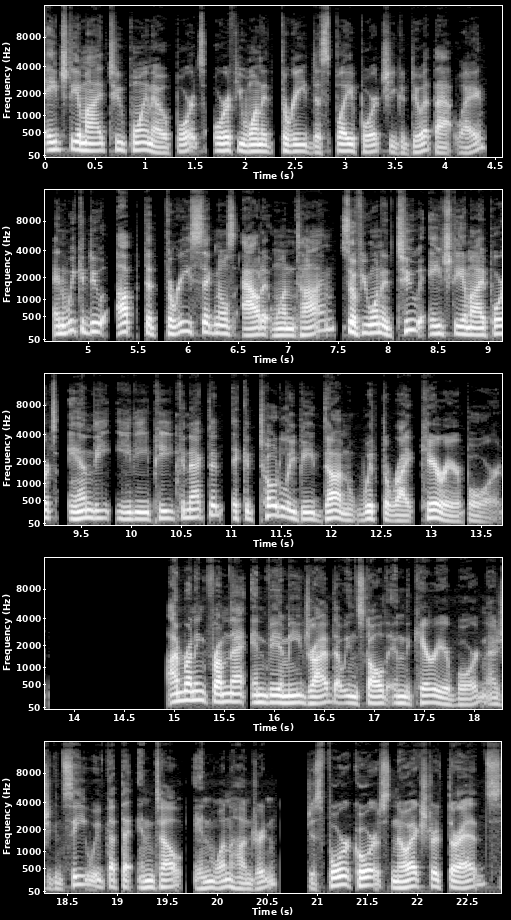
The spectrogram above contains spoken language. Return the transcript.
HDMI 2.0 ports, or if you wanted three display ports, you could do it that way, and we could do up to three signals out at one time. So if you wanted two HDMI ports and the EDP connected, it could totally be done with the right carrier board. I'm running from that NVMe drive that we installed in the carrier board. And as you can see, we've got the Intel N100, just four cores, no extra threads,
